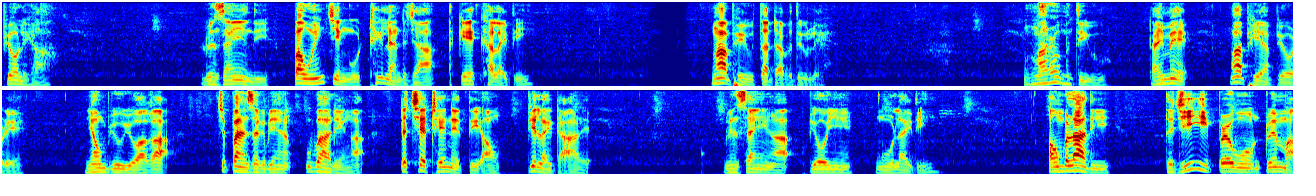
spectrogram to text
ပြောလေဟာလွန်ဆိုင်ရင်သည်ပတ်ဝန်းကျင်ကိုထိတ်လန့်တကြားအကဲခတ်လိုက်သည် ငါအဖေကိုတတ်တာဘာတူလဲငါတော့မသိဘူးဒါပေမဲ့ငါအဖေကပြောတယ်ညောင်ပြူရွာကဂျပန်စကပြန်ဥပဒေကတစ်ချက်သေးနဲ့တေးအောင်ပြစ်လိုက်တာတဲ့လွန်ဆိုင်ရင်ကပြောရင်းငိုလိုက်သည်အောင်ဗလာသည်တကြီးဤပရဝုံအတွင်းမှ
